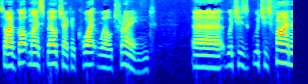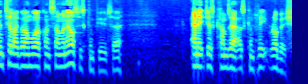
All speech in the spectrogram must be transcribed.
So I've got my spell checker quite well trained, uh, which, is, which is fine until I go and work on someone else's computer, and it just comes out as complete rubbish.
